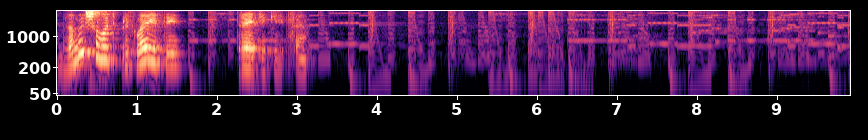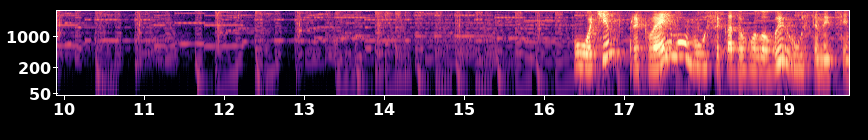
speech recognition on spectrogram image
Залишилось приклеїти третє кільце. Потім приклеїмо вусика до голови гусениці.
